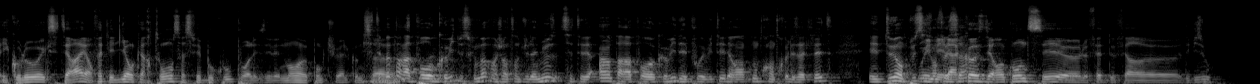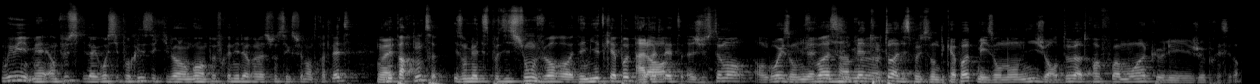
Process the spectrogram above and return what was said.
écolo, etc. Et en fait, les lits en carton, ça se fait beaucoup pour les événements ponctuels comme ça. C'était pas par rapport au Covid, parce que moi, quand j'ai entendu la news, c'était un par rapport au Covid et pour éviter les rencontres entre les athlètes, et deux, en plus, Oui, ils ont mais fait la ça. cause des rencontres, c'est le fait de faire des bisous. Oui, oui, mais en plus, la grosse hypocrisie, c'est qu'ils veulent en gros un peu freiner les relations sexuelles entre athlètes. Ouais. Mais par contre, ils ont mis à disposition genre euh, des milliers de capotes pour Alors, les athlètes. justement, en gros, ils ont mis, vois, ils mettent peu- tout le temps à disposition des capotes, mais ils en ont mis genre deux à trois fois moins que les jeux précédents.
